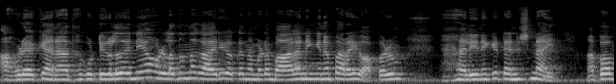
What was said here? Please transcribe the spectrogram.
അവിടെയൊക്കെ അനാഥ കുട്ടികൾ തന്നെയാണ് ഉള്ളതെന്ന കാര്യമൊക്കെ നമ്മുടെ ബാലൻ ഇങ്ങനെ പറയും. അപ്പോഴും അലീനയ്ക്ക് ടെൻഷനായി. അപ്പം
